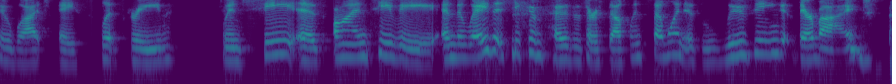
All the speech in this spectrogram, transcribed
to watch a split screen when she is on TV and the way that she composes herself when someone is losing their mind.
